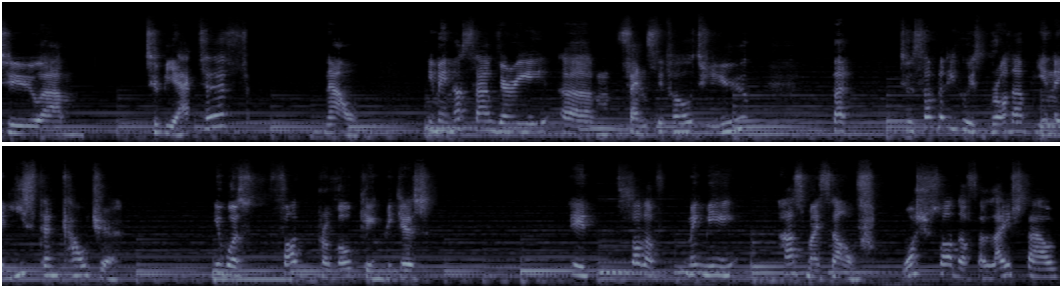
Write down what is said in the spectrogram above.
to, um, to be active. Now, it may not sound very um, fanciful to you, but to somebody who is brought up in an Eastern culture, it was thought provoking because it sort of made me ask myself, what sort of a lifestyle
